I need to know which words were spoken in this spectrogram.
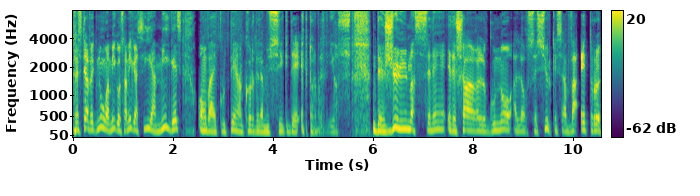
Restez avec nous, amigos, amigas y amigues. On va écouter encore de la musique de Hector Berlioz, de Jules Massenet et de Charles Gounod. Alors c'est sûr que ça va être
